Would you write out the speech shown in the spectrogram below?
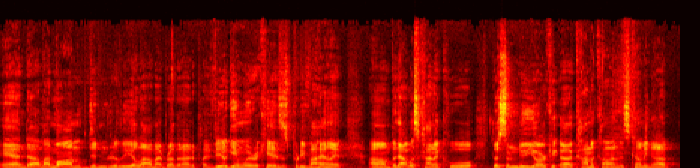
And uh, my mom didn't really allow my brother and I to play the video game when we were kids. It's pretty violent, um, but that was kind of cool. There's some New York uh, Comic Con is coming up,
